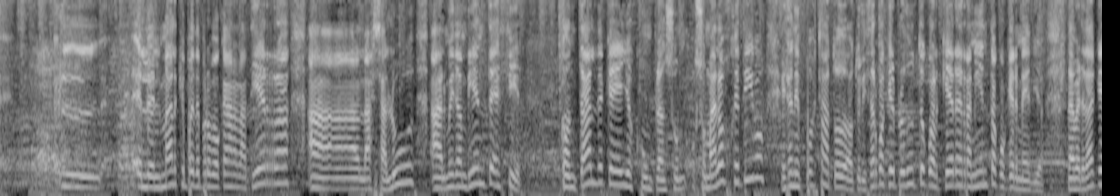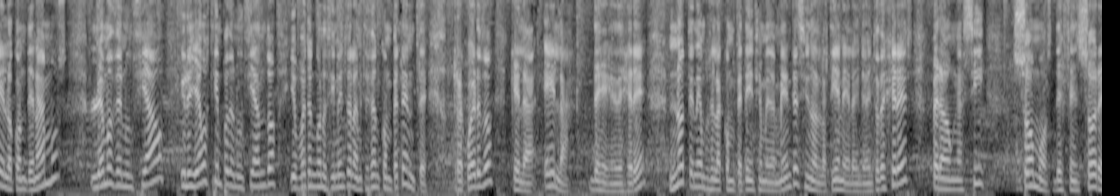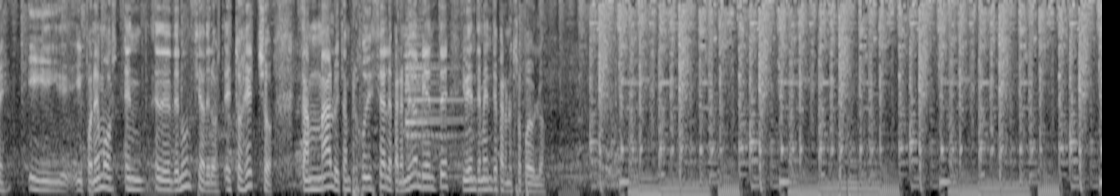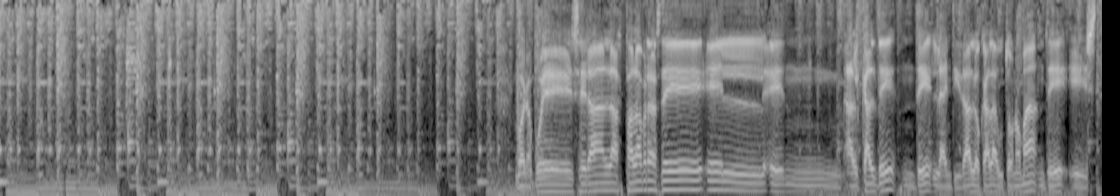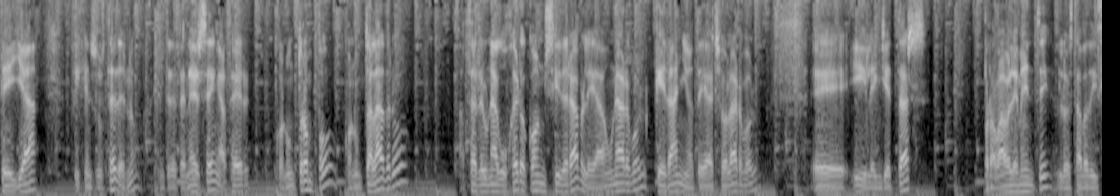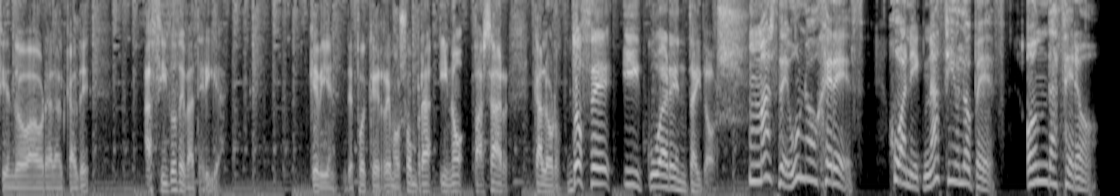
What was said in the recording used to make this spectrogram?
el mal que puede provocar a la tierra, a la salud, al medio ambiente. Es decir, con tal de que ellos cumplan su, mal objetivo, están dispuestos a todo, a utilizar cualquier producto, cualquier herramienta, cualquier medio. La verdad que lo condenamos, lo hemos denunciado y lo llevamos tiempo denunciando y puesto en conocimiento de la administración competente. Recuerdo que la ELA de, Jerez no tenemos la competencia medio ambiente, sino la tiene el Ayuntamiento de Jerez, pero aún así somos defensores y, ponemos en, denuncia de los, estos hechos tan malos y tan perjudiciales para el medio ambiente y evidentemente para nuestro pueblo. Bueno, pues eran las palabras del alcalde de la entidad local autónoma de Estella. Fíjense ustedes, ¿no? Entretenerse en hacer con un trompo, con un taladro, hacerle un agujero considerable a un árbol, qué daño te ha hecho el árbol, eh, y le inyectas, probablemente, lo estaba diciendo ahora el alcalde, ácido de batería. Qué bien, después que remo sombra y no pasar calor. 12 y 42. Más de uno, Jerez. Juan Ignacio López, Onda Cero.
